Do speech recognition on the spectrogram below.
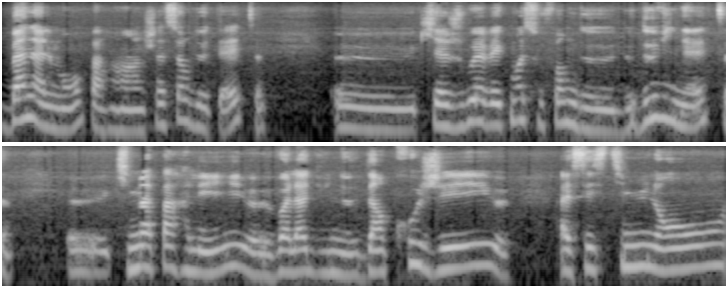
banalement par un chasseur de tête euh, qui a joué avec moi sous forme de, de devinette, qui m'a parlé voilà, d'un projet assez stimulant,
